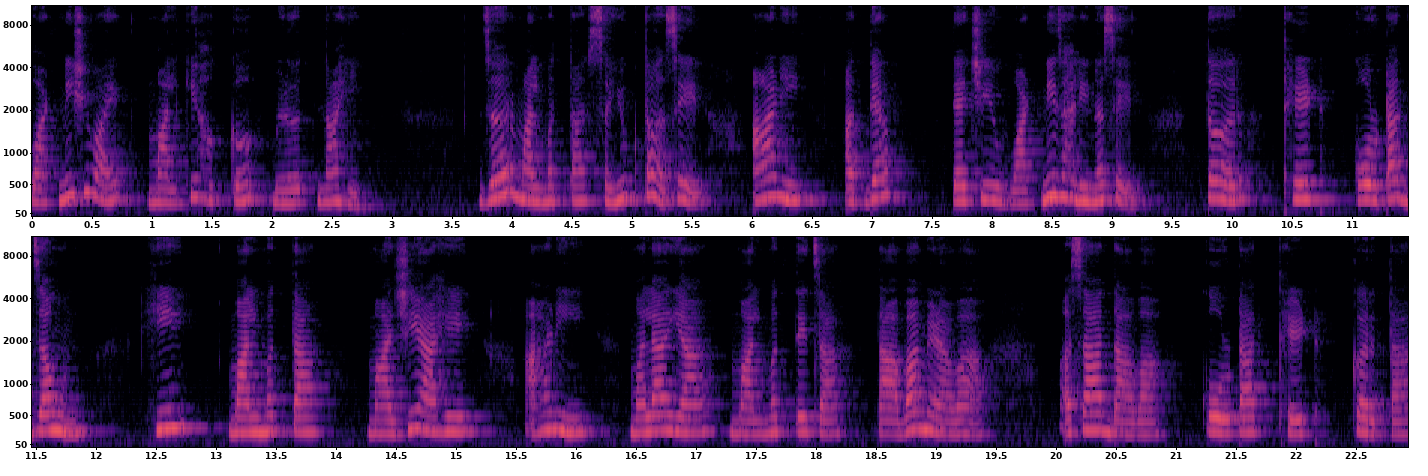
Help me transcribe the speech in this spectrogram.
वाटणीशिवाय मालकी हक्क मिळत नाही. जर मालमत्ता संयुक्त असेल आणि अद्याप त्याची वाटणी झाली नसेल तर थेट कोर्टात जाऊन ही मालमत्ता माझी आहे आणि मला या मालमत्तेचा ताबा मिळावा असा दावा कोर्टात थेट करता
